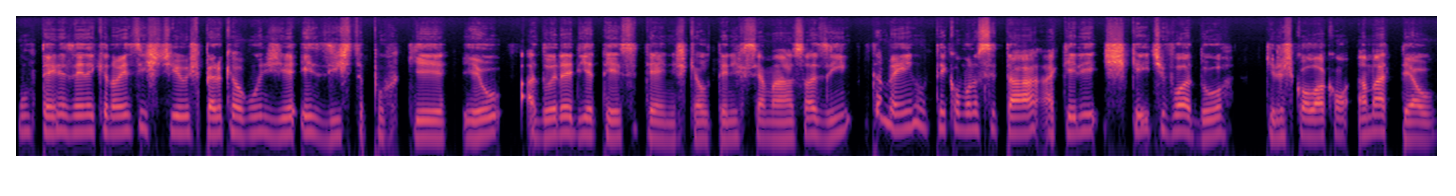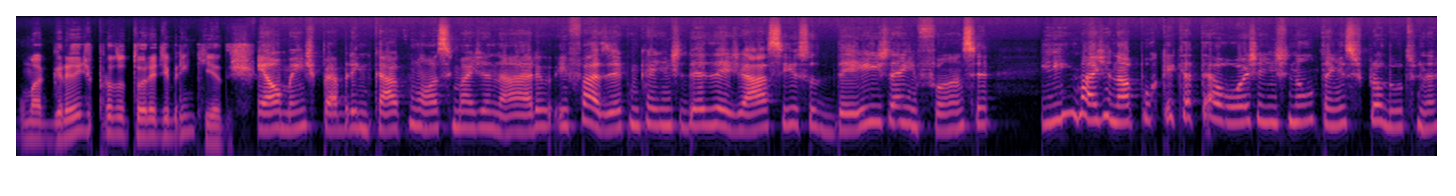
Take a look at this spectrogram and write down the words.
um tênis ainda que não existia, eu espero que algum dia exista por porque eu adoraria ter esse tênis, que é o tênis que se amarra sozinho. Também não tem como não citar aquele skate voador que eles colocam a Mattel, uma grande produtora de brinquedos. Realmente para brincar com o nosso imaginário e fazer com que a gente desejasse isso desde a infância e imaginar por que, que até hoje a gente não tem esses produtos, né?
